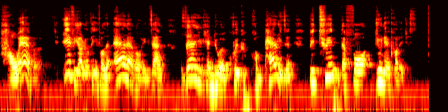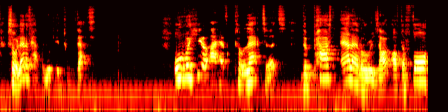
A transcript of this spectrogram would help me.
However, if you are looking for the A-level exam, then you can do a quick comparison between the four junior colleges. So let us have a look into that. Over here, I have collected the past A-level result of the four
